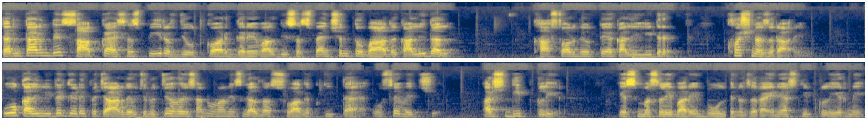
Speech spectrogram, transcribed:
ਤਰਨਤਾਰਨ ਦੇ ਸਾਬਕਾ ਐਸਐਸਪੀ ਰਵਜੋਤ ਕੌਰ ਗਰੇਵਾਲ ਦੀ ਸਸਪੈਂਸ਼ਨ ਤੋਂ ਬਾਅਦ ਅਕਾਲੀ ਦਲ, ਖਾਸ ਤੌਰ ਦੇ ਉੱਤੇ ਅਕਾਲੀ ਲੀਡਰ, ਖੁਸ਼ ਨਜ਼ਰ ਆ ਰਹੇ ਨੇ। ਉਹ ਅਕਾਲੀ ਲੀਡਰ ਜਿਹੜੇ ਪ੍ਰਚਾਰ ਦੇ ਵਿੱਚ ਰੁੱਝੇ ਹੋਏ ਸਨ, ਉਹਨਾਂ ਨੇ ਇਸ ਗੱਲ ਦਾ ਸਵਾਗਤ ਕੀਤਾ ਹੈ। ਉਸੇ ਵਿੱਚ ਅਰਸ਼ਦੀਪ ਕਲੇਰ ਇਸ ਮਸਲੇ ਬਾਰੇ ਬੋਲਦੇ ਨਜ਼ਰ ਆਏ ਨੇ। ਅਰਸ਼ਦੀਪ ਕਲੇਰ ਨੇ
